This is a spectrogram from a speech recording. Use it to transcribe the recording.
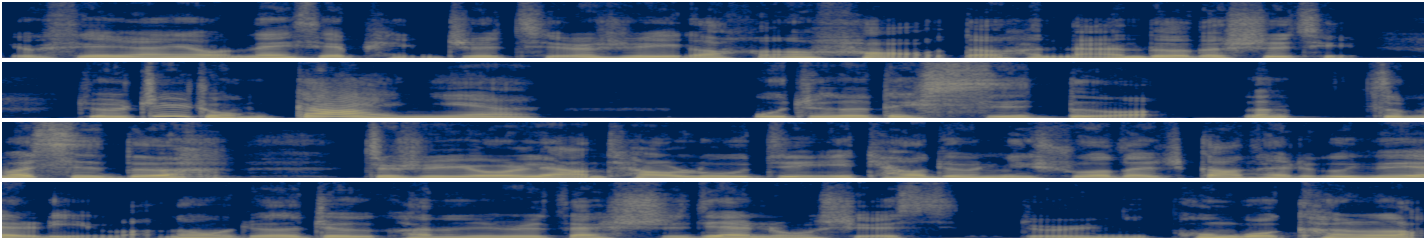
有些人有那些品质，其实是一个很好的、很难得的事情。就是这种概念，我觉得得习得。那怎么习得？就是有两条路径，一条就是你说的刚才这个阅历嘛。那我觉得这个可能就是在实践中学习，就是你碰过坑了，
